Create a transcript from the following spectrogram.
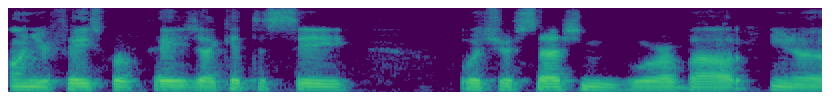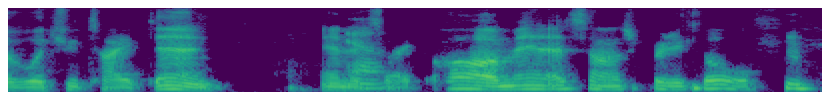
on your Facebook page, I get to see what your sessions were about, you know, what you typed in. And it's like, oh man, that sounds pretty cool.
